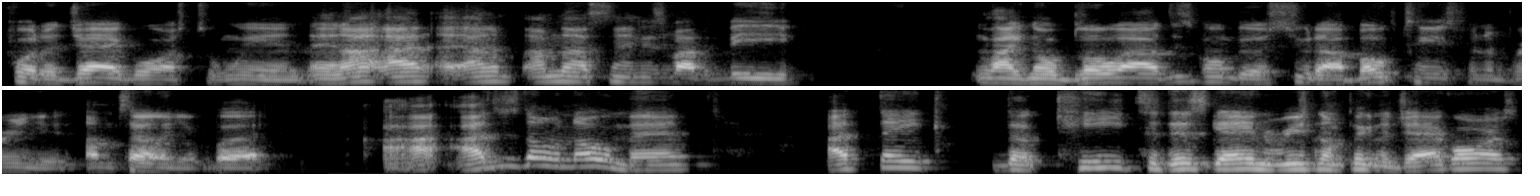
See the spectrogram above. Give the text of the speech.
for the Jaguars to win. And I, I, I I'm not saying it's about to be like no blowout. This is gonna be a shootout. Both teams gonna bring it. I'm telling you. But I, I just don't know, man. I think the key to this game, the reason I'm picking the Jaguars,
